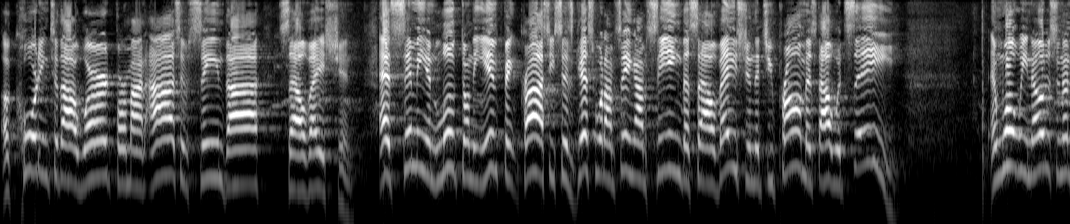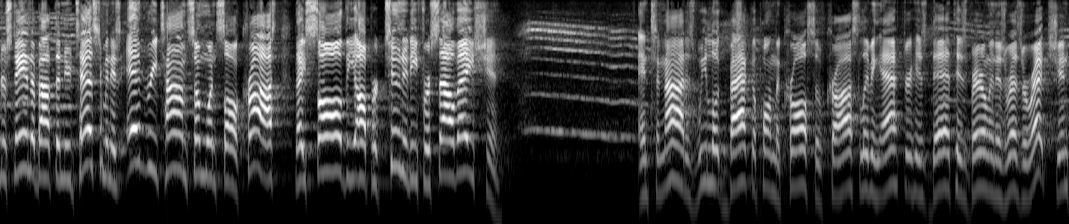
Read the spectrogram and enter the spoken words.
according to thy word, for mine eyes have seen thy salvation as Simeon looked on the infant Christ, he says, Guess what I'm seeing? I'm seeing the salvation that you promised I would see. And what we notice and understand about the New Testament is every time someone saw Christ, they saw the opportunity for salvation. And tonight, as we look back upon the cross of Christ, living after his death, his burial, and his resurrection,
